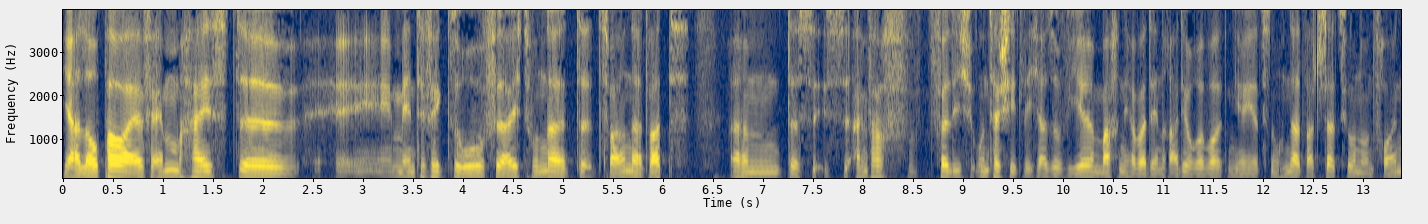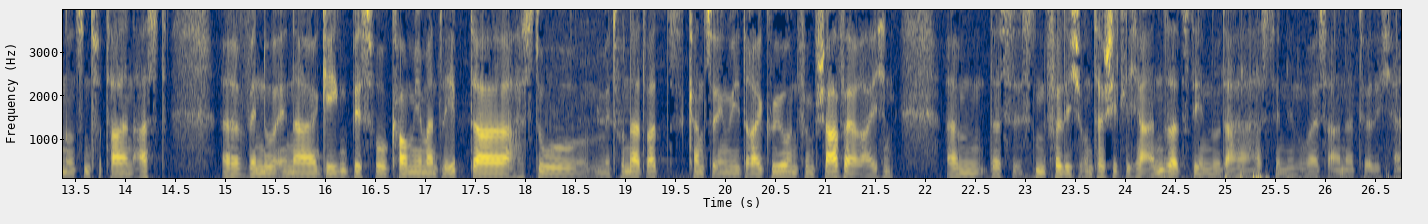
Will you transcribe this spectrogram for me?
Ja, Low Power FM heißt äh, im Endeffekt so vielleicht 100, 200 Watt das ist einfach völlig unterschiedlich. Also wir machen ja bei den Radioroboten hier jetzt eine 100 Watt Station und freuen uns einen totalen Ast. Äh, wenn du in einer Gegend bist, wo kaum jemand lebt, da hast du mit 100 Watt kannst du irgendwie drei Kühe und fünf Schafe erreichen. Ähm, das ist ein völlig unterschiedlicher Ansatz, den du da hast in den USA natürlich. Ja.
